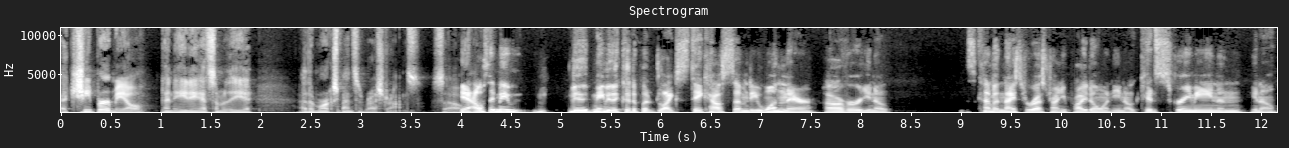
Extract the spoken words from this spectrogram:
a cheaper meal than eating at some of the other more expensive restaurants. So Yeah, I'll say maybe maybe they could have put like Steakhouse 71 there. However, you know, it's kind of a nicer restaurant. You probably don't want, you know, kids screaming and, you know,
